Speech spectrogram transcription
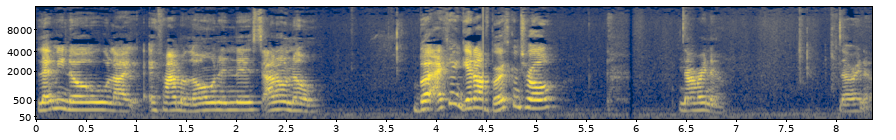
let me know, like, if I'm alone in this. I don't know. But I can't get off birth control. Not right now. Not right now.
